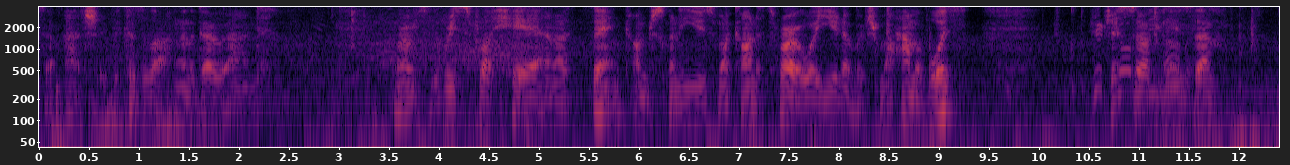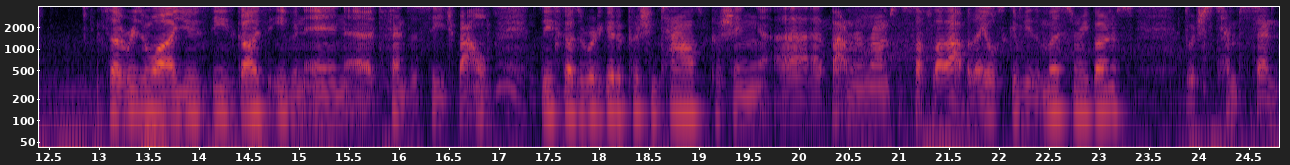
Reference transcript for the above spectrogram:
So actually because of that I'm going to go and run over to the resupply here and I think I'm just going to use my kind of throwaway unit which my hammer boys just so I can use them. So the reason why I use these guys even in a defensive siege battle, these guys are really good at pushing towers, pushing uh, battering rams and stuff like that, but they also give you the mercenary bonus, which is 10%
